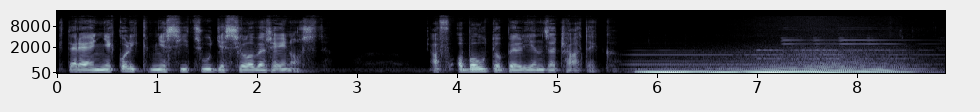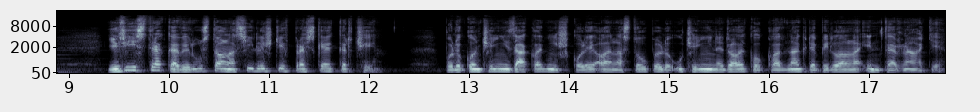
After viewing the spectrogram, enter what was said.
které několik měsíců děsilo veřejnost. A v obou to byl jen začátek. Jiří Straka vyrůstal na sídlišti v Pražské Krči. Po dokončení základní školy ale nastoupil do učení nedaleko Kladna, kde bydlel na internátě.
